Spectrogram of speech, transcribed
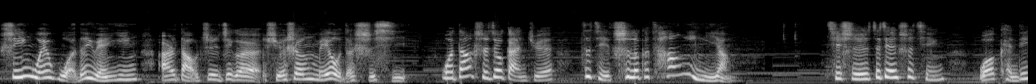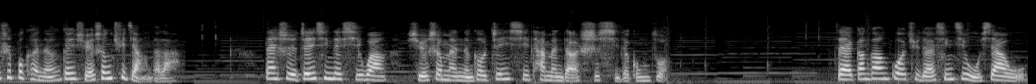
是因为我的原因而导致这个学生没有的实习。我当时就感觉自己吃了个苍蝇一样。其实这件事情我肯定是不可能跟学生去讲的啦，但是真心的希望学生们能够珍惜他们的实习的工作。在刚刚过去的星期五下午，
